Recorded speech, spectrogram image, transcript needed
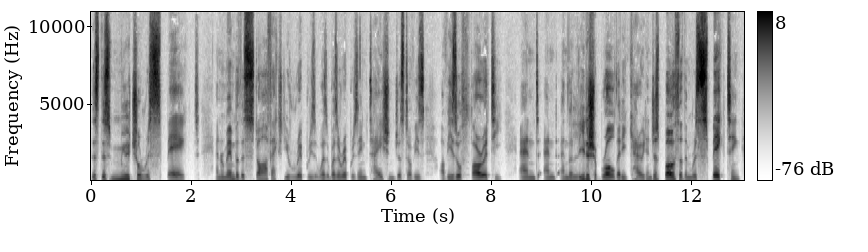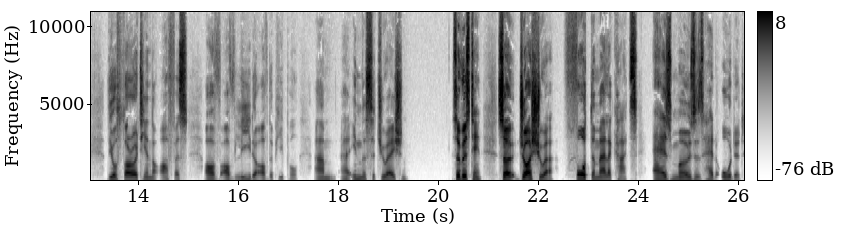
this, this mutual respect and remember, the staff actually was, was a representation just of his, of his authority and, and, and the leadership role that he carried. And just both of them respecting the authority and the office of, of leader of the people um, uh, in the situation. So, verse 10 So Joshua fought the Amalekites as Moses had ordered,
